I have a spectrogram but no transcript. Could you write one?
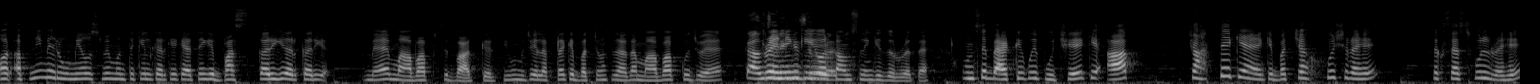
और अपनी में रूमिया उसमें मुंतकिल करके कहते हैं कि बस करियर करियर। मैं माँ बाप से बात करती हूँ मुझे लगता है कि बच्चों से ज़्यादा माँ बाप को जो है ट्रेनिंग की, की और काउंसलिंग की ज़रूरत है। उनसे बैठ के कोई पूछे कि आप चाहते क्या हैं कि बच्चा खुश रहे सक्सेसफुल रहे?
